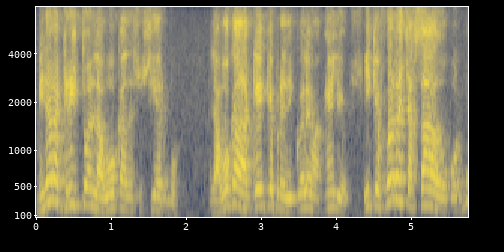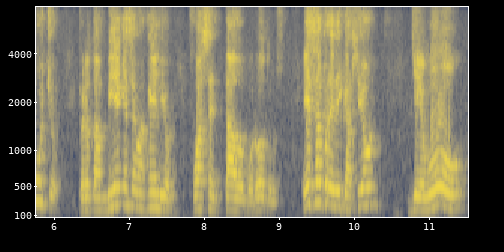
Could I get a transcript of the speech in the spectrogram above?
mirar a Cristo en la boca de su siervo, la boca de aquel que predicó el Evangelio y que fue rechazado por muchos, pero también ese Evangelio fue aceptado por otros. Esa predicación llevó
